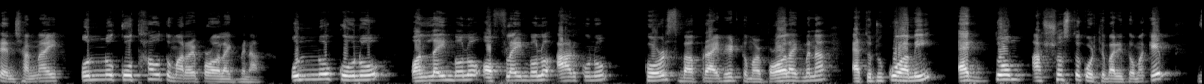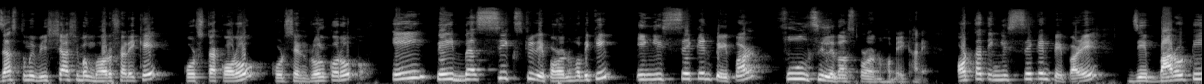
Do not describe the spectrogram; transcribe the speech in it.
টেনশন নাই, অন্য কোথাও তোমার আর পড়া লাগবে না। অন্য কোনো অনলাইন বলো অফলাইন বলো, আর কোনো কোর্স বা প্রাইভেট তোমার পড়া লাগবে না। এতটুকু আমি একদম আশ্বস্ত করতে পারি তোমাকে। জাস্ট তুমি বিশ্বাস এবং ভরসা রেখে কোর্সটা করো কোর্স এনরোল করো। এই পেইড ব্যাচ সিক্সটিনে পড়ানো হবে কি? English second paper full syllabus পড়ানো হবে এখানে। অর্থাৎ ইংলিশ সেকেন্ড পেপারে যে বারোটি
